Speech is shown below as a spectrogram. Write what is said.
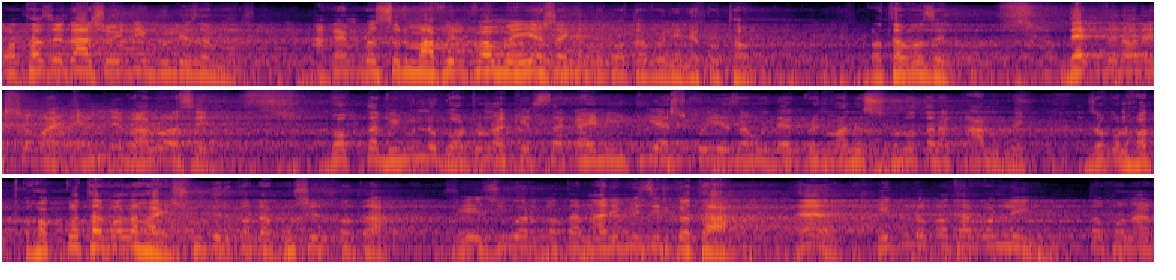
কথা যেটা আসে ওইটি ভুলে যাব। আগামী বছর মাহফিল পাবো, এই আশায় কিন্তু কথা বলি না কোথাও। কথা বোঝেন? দেখবেন অনেক সময় এমনি ভালো আছে। বক্তা বিভিন্ন ঘটনা, কেসা কাহিনী, ইতিহাস কইয়ে যাব, দেখবেন মানুষ ষোলো তারা কানবে। যখন হক কথা বলা হয়, সুদের কথা, ঘুষের কথা এই জুয়ার কথা, নারী বেজির কথা হ্যাঁ এগুলো কথা বললেই তখন আর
